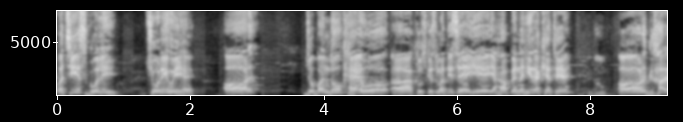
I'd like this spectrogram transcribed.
25 गोली चोरी हुई है। और जो बंदूक है वो खुशकिस्मती से ये यहाँ पे नहीं रखे थे। और घर,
